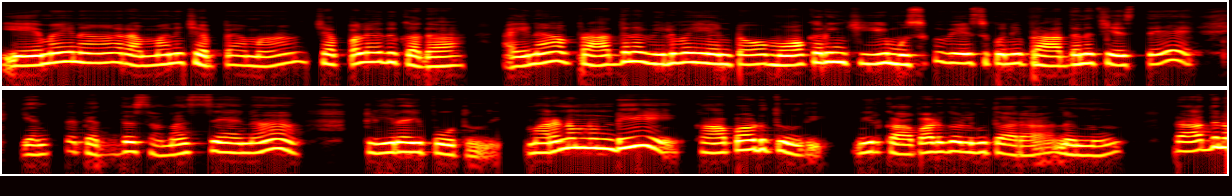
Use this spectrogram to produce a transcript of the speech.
ఏమైనా రమ్మని చెప్పామా? చెప్పలేదు కదా. అయినా ప్రార్థన విలువ ఏంటో మోకరించి ముసుగు వేసుకుని ప్రార్థన చేస్తే ఎంత పెద్ద సమస్య అయినా క్లియర్ అయిపోతుంది. మరణం నుండి కాపాడుతుంది. మీరు కాపాడగలుగుతారా నన్ను? ప్రార్థన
